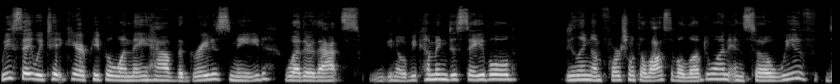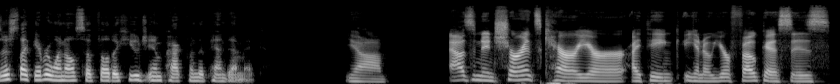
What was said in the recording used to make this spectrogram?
we say we take care of people when they have the greatest need, whether that's, you know, becoming disabled, dealing unfortunately with the loss of a loved one. And so we've, just like everyone else, have felt a huge impact from the pandemic. Yeah. As an insurance carrier, I think, you know, your focus is,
